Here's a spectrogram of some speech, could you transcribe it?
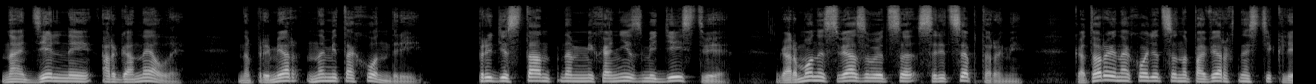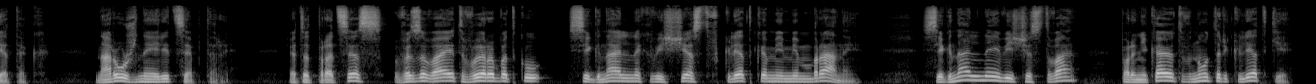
на отдельные органеллы, например, на митохондрии. При дистантном механизме действия гормоны связываются с рецепторами, которые находятся на поверхности клеток, наружные рецепторы. Этот процесс вызывает выработку сигнальных веществ клетками мембраны. Сигнальные вещества проникают внутрь клетки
